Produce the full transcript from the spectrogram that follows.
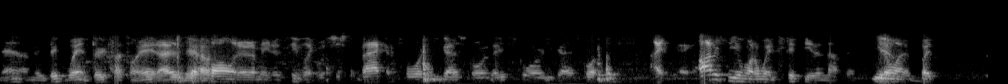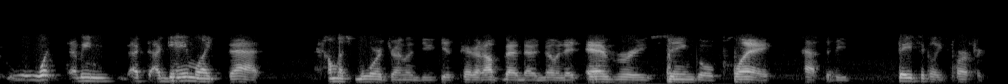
Yeah, I mean, big win, 35 28. I just Yeah. kept following it. I mean, it seems like it was just a back and forth. You guys score, they score, you guys score. I, obviously, you want to win 50 to nothing. You Yeah. don't but what, I mean, a, a game like that, how much more adrenaline do you get picking up than knowing that every single play has to be basically perfect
